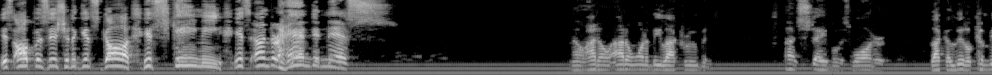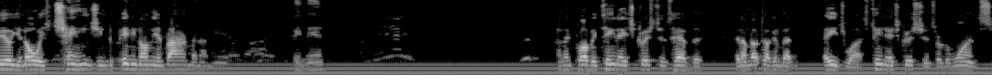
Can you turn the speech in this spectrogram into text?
It's opposition against God. It's scheming. It's underhandedness. No, I don't, I don't want to be like Reuben. Unstable as water. Like a little chameleon, always changing depending on the environment I'm in. Amen. I think probably teenage Christians have the, and I'm not talking about age wise, teenage Christians are the ones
